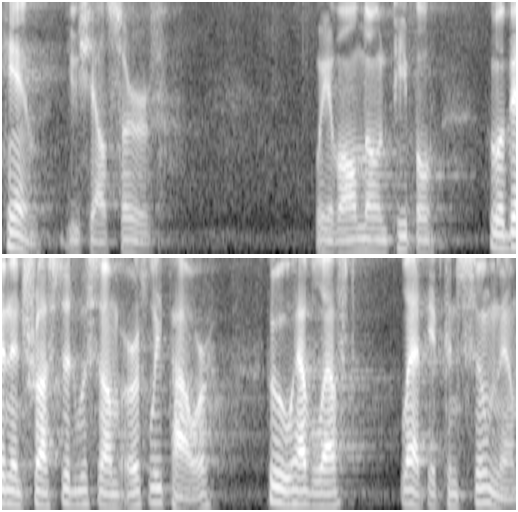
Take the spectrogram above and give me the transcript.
him you shall serve. We have all known people who have been entrusted with some earthly power who have left let it consume them,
